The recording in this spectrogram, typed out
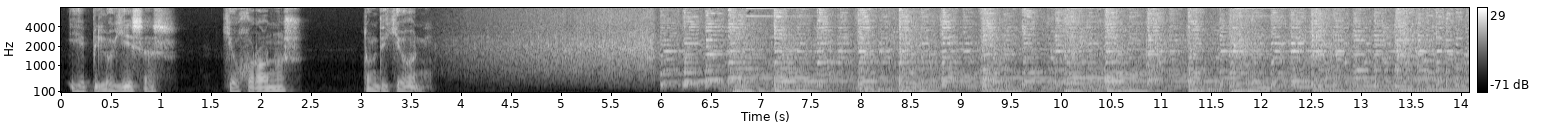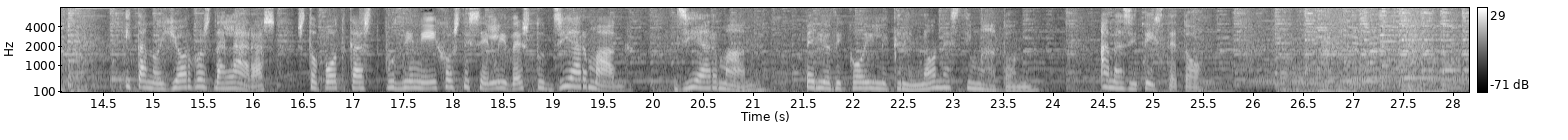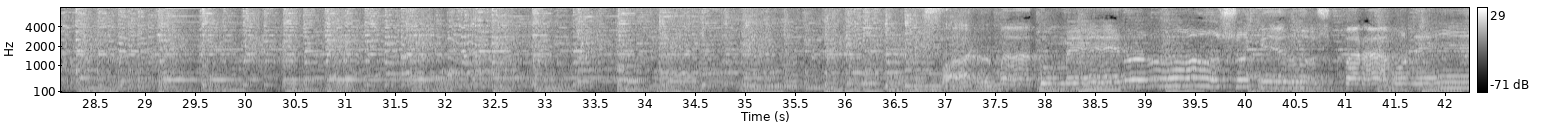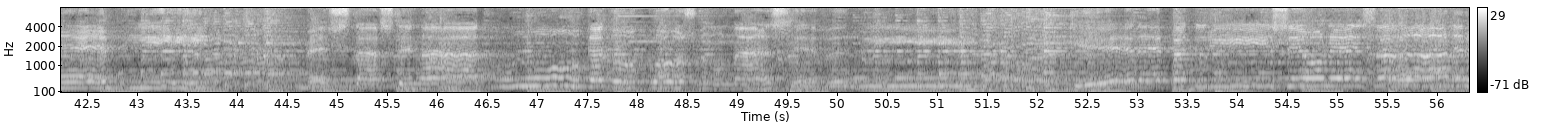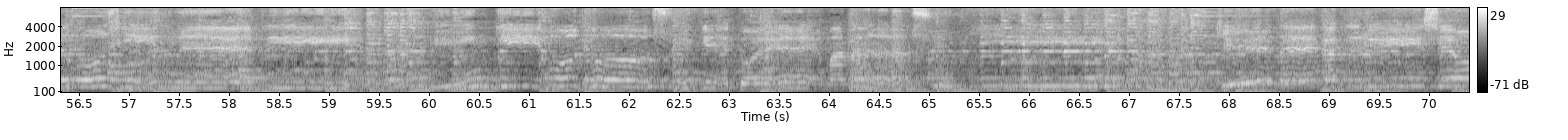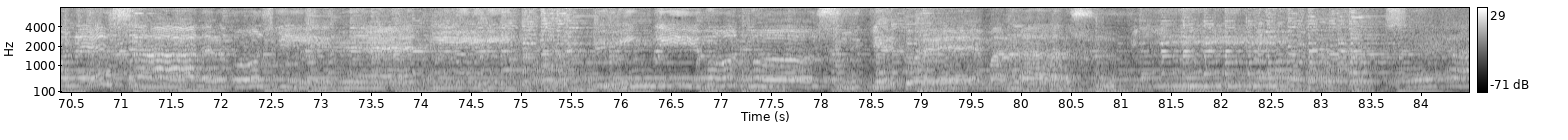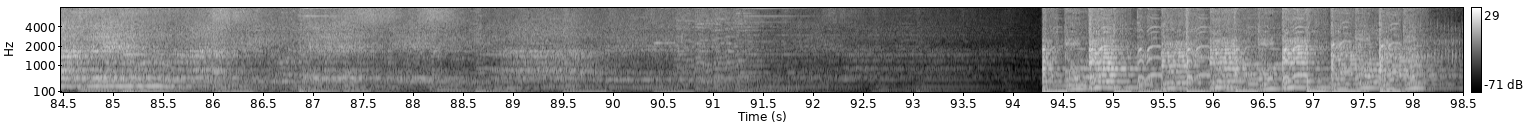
Η επιλογή σας και ο χρόνος τον δικαιώνει. ήταν ο Γιώργος Νταλάρας στο podcast που δίνει ήχο στις σελίδες του GR Mag. GR Mag, περιοδικό ειλικρινών αισθημάτων. Αναζητήστε το. Φαρμακομένος ο καιρός παραμονές στα στενά του κάτω κόσμου να σε βρει. Και δεκατρεις αιώνες άνεργος γυρεύει είναι κύβωτο σου και το αίμα να σου βγει. Και δεκατρεις να σου βγει σε καρδερού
